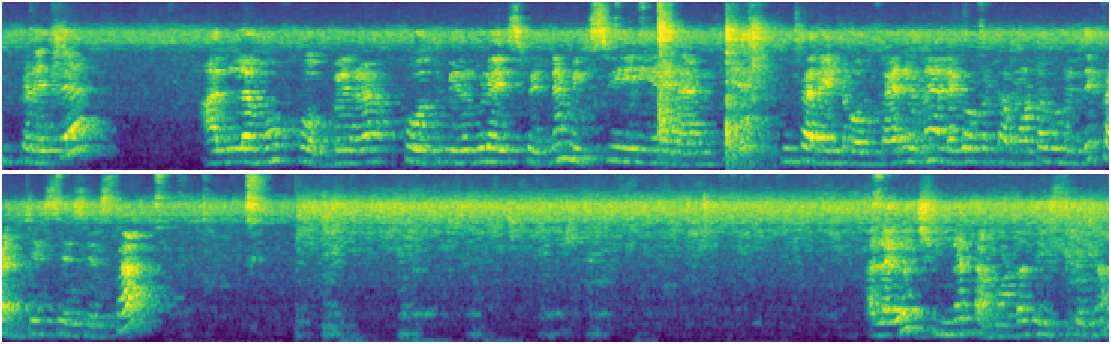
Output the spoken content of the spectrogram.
ఇక్కడైతే అల్లము కొబ్బరి కొత్తిమీర కూడా వేసి పెట్టినా మిక్సీ వేయడానికి ఇంకా రెండు వంకాయలు ఉన్నాయి. అలాగే ఒక టమాటా కూడా ఉంది. కట్ చేసి వేసేస్తా అలాగే చిన్న టమాటా తీసుకున్నా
